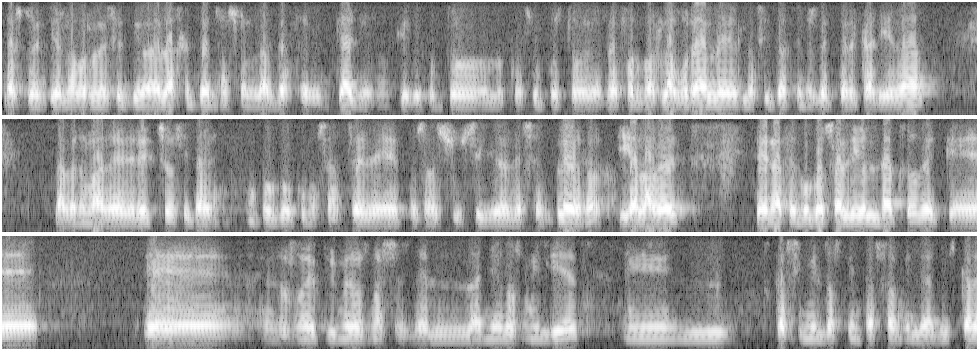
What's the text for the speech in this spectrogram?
las experiencias laborales de la gente no son las de hace 20 años, ¿no? Que con todo lo que ha supuesto reformas laborales, las situaciones de precariedad, la merma de derechos y también un poco cómo se accede pues, al subsidio de desempleo, ¿no? Y a la vez, hace poco salió el dato de que eh, en los nueve primeros meses del año 2010, mil- casi 1.200 familias de Euskal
